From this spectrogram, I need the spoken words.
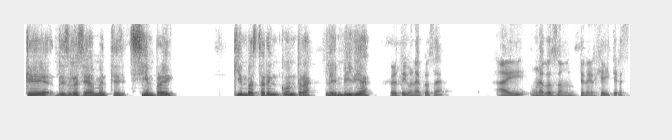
que desgraciadamente siempre hay quien va a estar en contra, la envidia. Pero te digo una cosa, hay una cosa son tener haters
